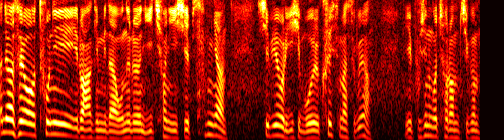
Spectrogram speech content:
안녕하세요. 토니 락입니다. 오늘은 2023년 12월 25일 크리스마스고요. 이 보시는 것처럼 지금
